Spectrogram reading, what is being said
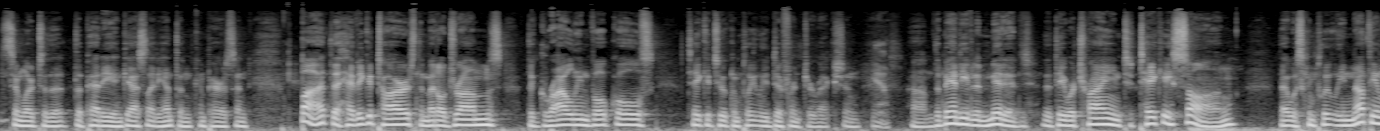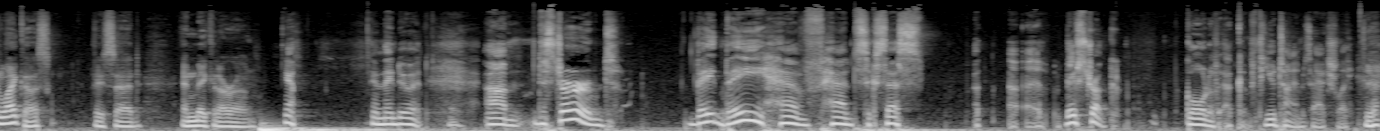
similar to the, the Petty and Gaslight Anthem comparison. But the heavy guitars, the metal drums, the growling vocals take it to a completely different direction. Yeah. Um, the band even admitted that they were trying to take a song that was completely nothing like us, they said, and make it our own. Yeah, and they do it. Um, Disturbed, they they have had success. Uh, uh, they've struck gold a, a few times actually. Yeah.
